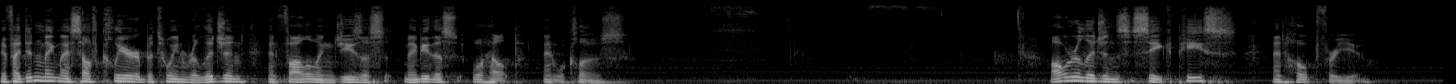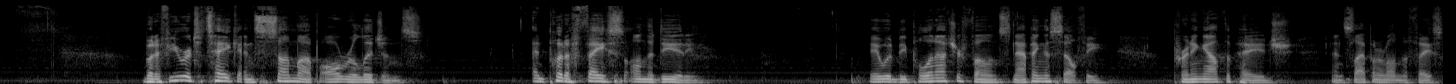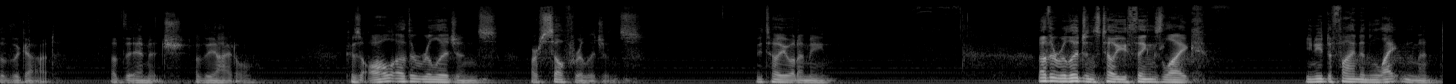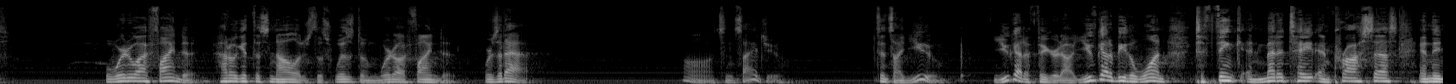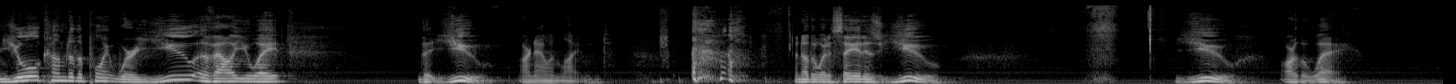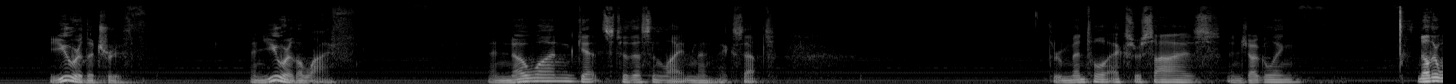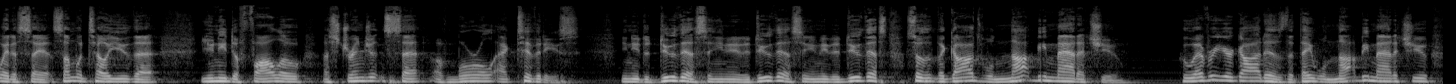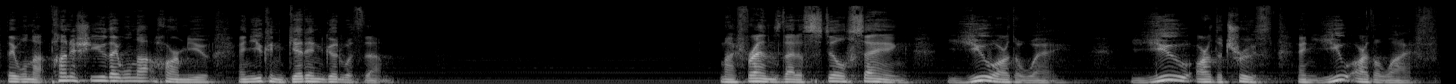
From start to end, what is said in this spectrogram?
If I didn't make myself clear between religion and following Jesus, maybe this will help and we'll close. All religions seek peace and hope for you. But if you were to take and sum up all religions and put a face on the deity, it would be pulling out your phone, snapping a selfie, printing out the page, and slapping it on the face of the God, of the image, of the idol. Because all other religions are self religions. Let me tell you what I mean. Other religions tell you things like you need to find enlightenment. Well, where do I find it? How do I get this knowledge, this wisdom? Where do I find it? Where's it at? Oh, it's inside you. It's inside you. You got to figure it out. You've got to be the one to think and meditate and process, and then you'll come to the point where you evaluate that you are now enlightened. Another way to say it is you. You are the way. You are the truth. And you are the life. And no one gets to this enlightenment except through mental exercise and juggling. Another way to say it, some would tell you that you need to follow a stringent set of moral activities. You need to do this, and you need to do this, and you need to do this, so that the gods will not be mad at you. Whoever your God is, that they will not be mad at you, they will not punish you, they will not harm you, and you can get in good with them. My friends, that is still saying, You are the way. You are the truth, and you are the life.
